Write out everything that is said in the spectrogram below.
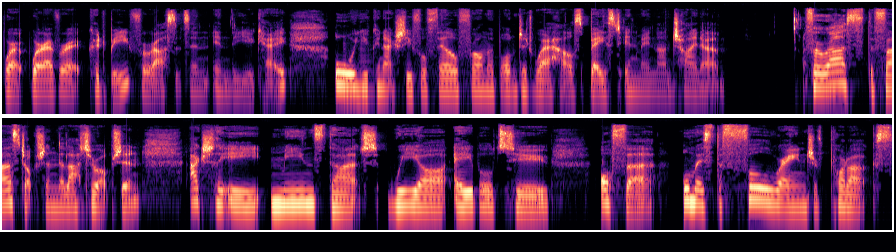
where, wherever it could be. For us, it's in, in the UK. Or mm-hmm. you can actually fulfill from a bonded warehouse based in mainland China. For us, the first option, the latter option, actually means that we are able to offer almost the full range of products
